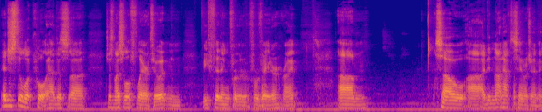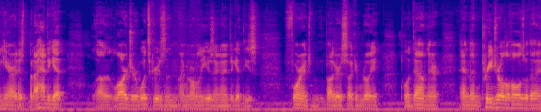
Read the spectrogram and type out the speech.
it just still looked cool. It had this just nice little flair to it and be fitting for for Vader, right? Um, so uh, I did not have to sandwich anything here. I just, but I had to get uh, larger wood screws than I'm normally using. I had to get these four inch buggers so I could really pull it down there, and then pre-drill the holes with a,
